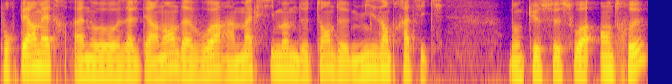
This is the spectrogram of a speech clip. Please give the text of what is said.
Pour permettre à nos alternants d'avoir un maximum de temps de mise en pratique. Donc que ce soit entre eux,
